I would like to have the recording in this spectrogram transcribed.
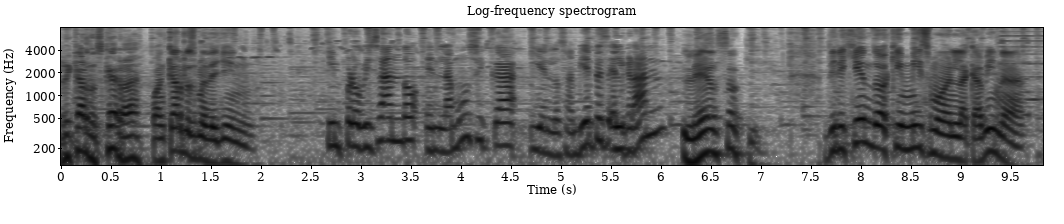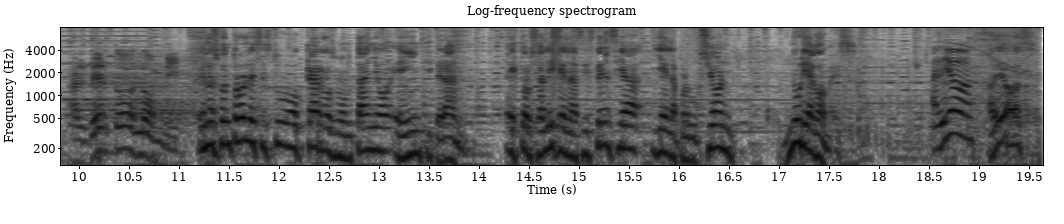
Ricardo Esquerra. Juan Carlos Medellín. improvisando en la música y en los ambientes, el gran Leo Soki. Dirigiendo aquí mismo en la cabina. Alberto Lomnitz. En los controles estuvo Carlos Montaño e Inti Terán. Héctor Saliga en la asistencia y en la producción, Nuria Gómez. Adiós. Adiós.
